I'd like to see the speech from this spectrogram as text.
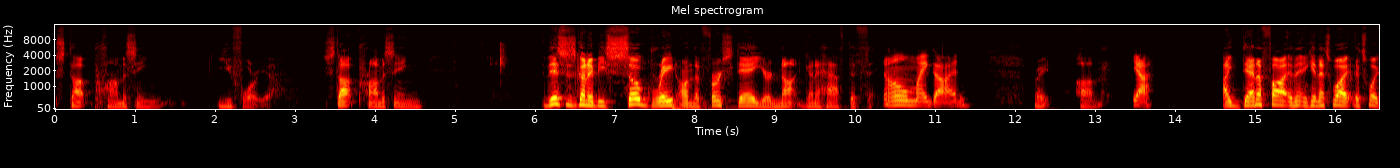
stop promising euphoria stop promising this is going to be so great on the first day you're not going to have to think Oh my God. right um Yeah. identify and then again that's why that's why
